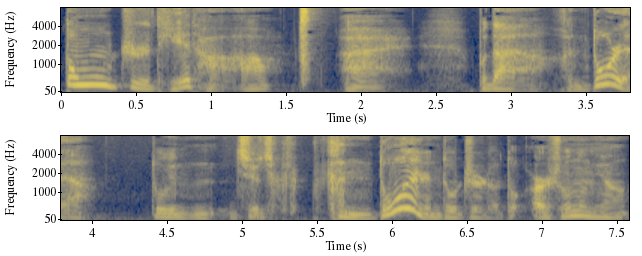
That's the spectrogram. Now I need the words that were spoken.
东至铁塔。哎，不但啊，很多人啊都就很多人都知道，都耳熟能详，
